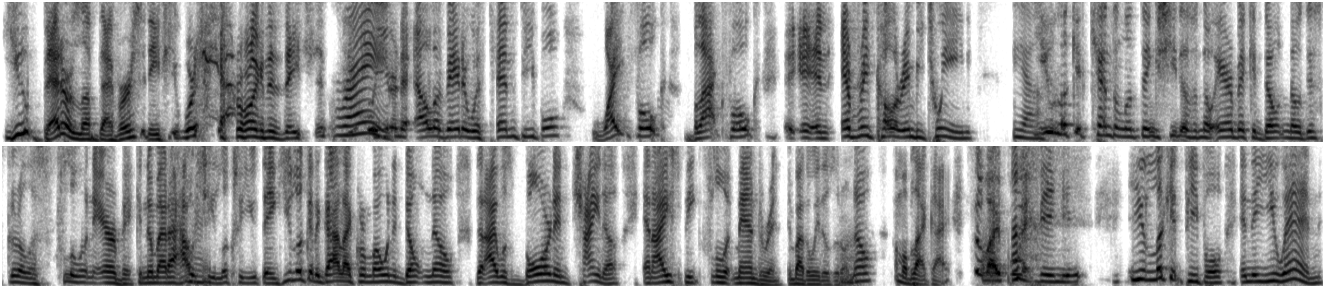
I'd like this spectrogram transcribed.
you better love diversity if you work at an organization where Right. you're in an elevator with 10 people, white folk, black folk, and every color in between. Yeah. You look at Kendall and think she doesn't know Arabic and don't know this girl is fluent Arabic. And no matter how she looks or you think, you look at a guy like Ramon and don't know that I was born in China and I speak fluent Mandarin. And by the way, those who don't know, I'm a black guy. So my point being is you look at people in the UN,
